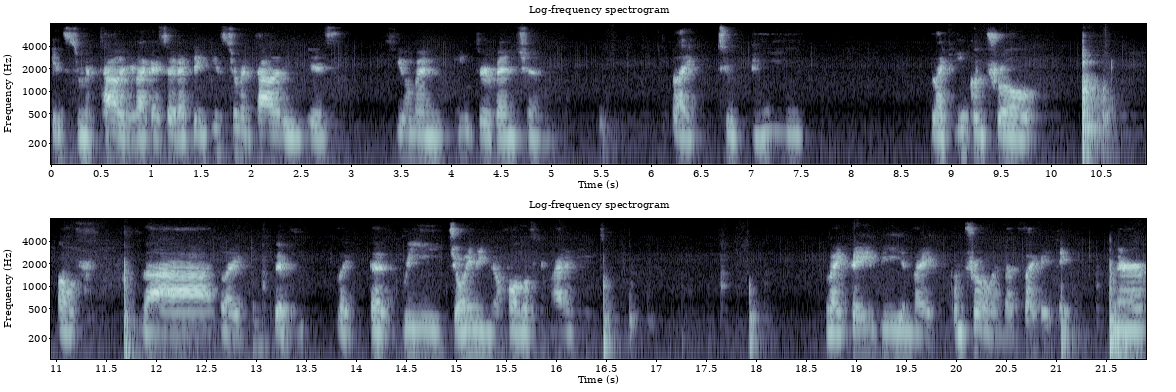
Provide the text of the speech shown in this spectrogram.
instrumentality. Like I said, I think instrumentality is human intervention, like to be like in control of the like the like the rejoining of all of humanity. Like they be in like control, and that's like I think NERV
